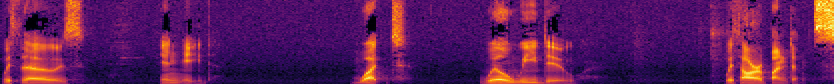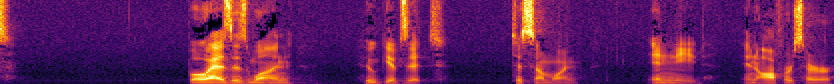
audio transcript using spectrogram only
with those in need. What will we do with our abundance? Boaz is one who gives it to someone in need and offers her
